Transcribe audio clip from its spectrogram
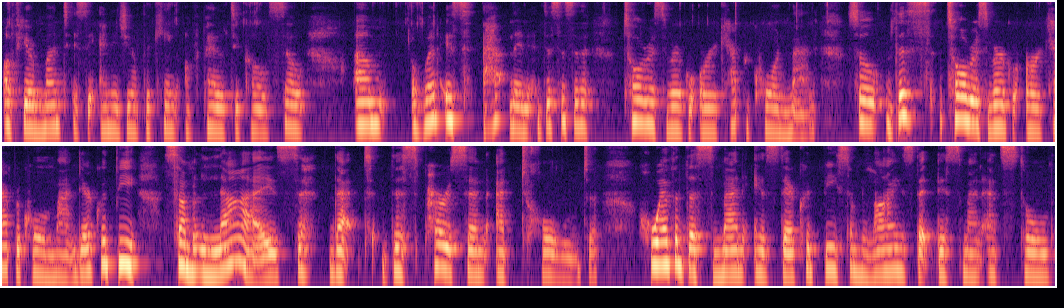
of your month is the energy of the King of Pentacles. So, um, what is happening? This is a Taurus, Virgo, or a Capricorn man. So, this Taurus, Virgo, or Capricorn man, there could be some lies that this person had told whoever this man is, there could be some lies that this man has told,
